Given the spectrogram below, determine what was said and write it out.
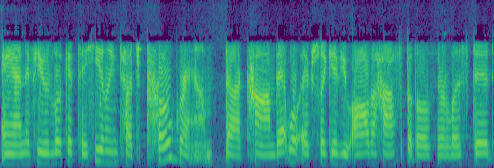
And if you look at the healingtouchprogram.com, that will actually give you all the hospitals that are listed,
